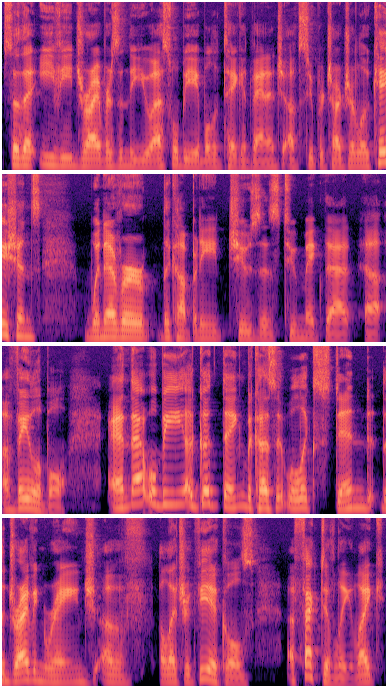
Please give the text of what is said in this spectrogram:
so that EV drivers in the US will be able to take advantage of supercharger locations whenever the company chooses to make that uh, available. And that will be a good thing because it will extend the driving range of electric vehicles effectively. Like,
